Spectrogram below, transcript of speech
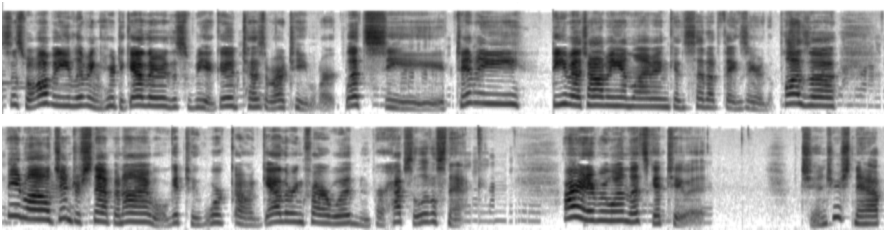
Since we'll all be living here together, this will be a good test of our teamwork. Let's see. Timmy, Diva, Tommy, and Lyman can set up things here in the plaza. Meanwhile, Ginger Snap and I will get to work on gathering firewood and perhaps a little snack. Alright, everyone, let's get to it. Ginger Snap,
